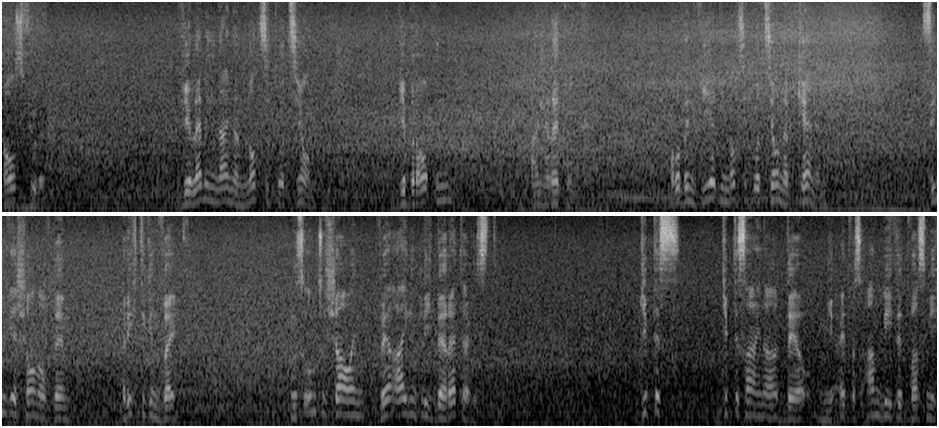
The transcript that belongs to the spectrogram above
ausführe. Wir leben in einer Notsituation. Wir brauchen eine Rettung. Aber wenn wir die Notsituation erkennen, sind wir schon auf dem richtigen Weg, uns umzuschauen, wer eigentlich der Retter ist. Gibt es, gibt es einer, der mir etwas anbietet, was mich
